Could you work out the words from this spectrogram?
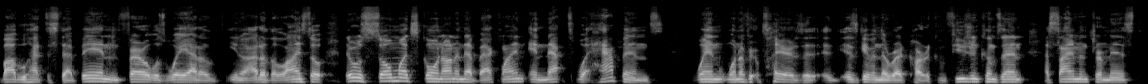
Babu had to step in and Farrell was way out of you know out of the line. So there was so much going on in that back line, and that's what happens when one of your players is given the red card. Confusion comes in, assignments are missed,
